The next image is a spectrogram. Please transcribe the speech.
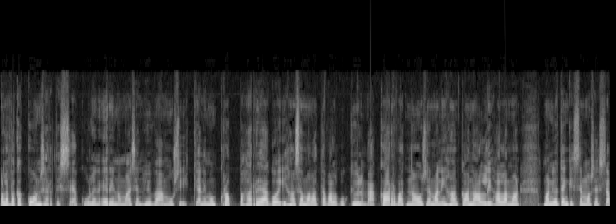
olen vaikka konsertissa ja kuulen erinomaisen hyvää musiikkia, niin mun kroppahan reagoi ihan samalla tavalla kuin kylmää. Karvat oon ihan kananlihalla, mä oon, mä oon jotenkin semmoisessa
